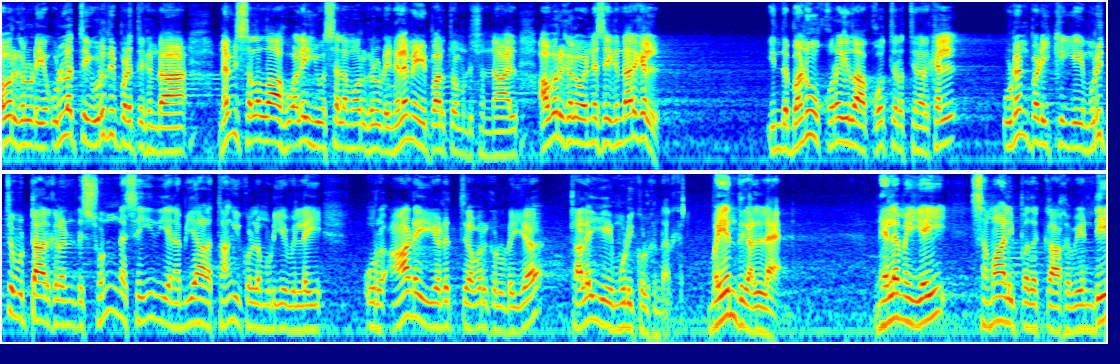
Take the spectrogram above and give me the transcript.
அவர்களுடைய உள்ளத்தை உறுதிப்படுத்துகின்றான் நபி சல்லாஹூ அலஹி வசலம் அவர்களுடைய நிலைமையை பார்த்தோம் என்று சொன்னால் அவர்களோ என்ன செய்கின்றார்கள்? இந்த பனு குறைலா கோத்திரத்தினர்கள் உடன்படிக்கையை முறித்து விட்டார்கள் என்று சொன்ன செய்தியை நபியால் தாங்கிக் கொள்ள முடியவில்லை. ஒரு ஆடை எடுத்து அவர்களுடைய தலையை மூடிக்கொள்கின்றார்கள். பயந்து அல்ல. நிலைமையை சமாளிப்பதற்காக வேண்டி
